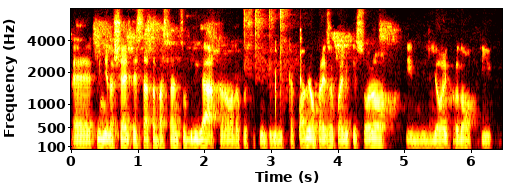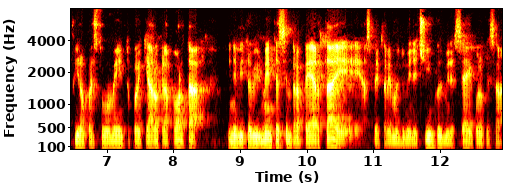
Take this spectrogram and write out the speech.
eh, quindi la scelta è stata abbastanza obbligata no? da questo punto di vista qua. Abbiamo preso quelli che sono i migliori prodotti fino a questo momento, poi è chiaro che la porta inevitabilmente è sempre aperta e aspetteremo il 2005-2006 quello che sarà.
